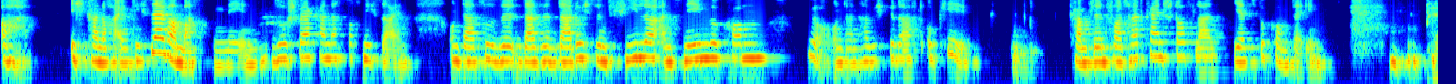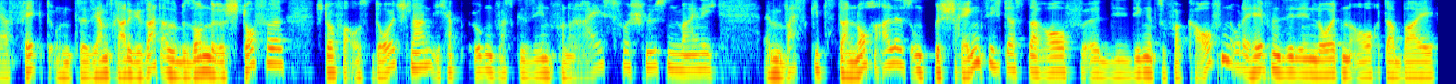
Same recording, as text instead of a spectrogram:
oh, ich kann doch eigentlich selber Masken nähen. So schwer kann das doch nicht sein. Und dazu, da sind, dadurch sind viele ans Nähen gekommen. Ja, und dann habe ich gedacht, okay, Camp Linford hat keinen Stoffland, jetzt bekommt er ihn. Perfekt. Und äh, Sie haben es gerade gesagt, also besondere Stoffe, Stoffe aus Deutschland. Ich habe irgendwas gesehen von Reißverschlüssen, meine ich. Ähm, was gibt es da noch alles und beschränkt sich das darauf, äh, die Dinge zu verkaufen oder helfen Sie den Leuten auch dabei,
